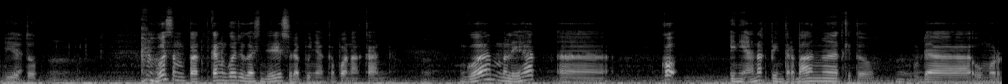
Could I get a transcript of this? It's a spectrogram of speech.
di Ya. YouTube Hmm. gue sempat kan gue juga sendiri sudah punya keponakan gue melihat eh, kok ini anak pinter banget gitu Hmm. udah umur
